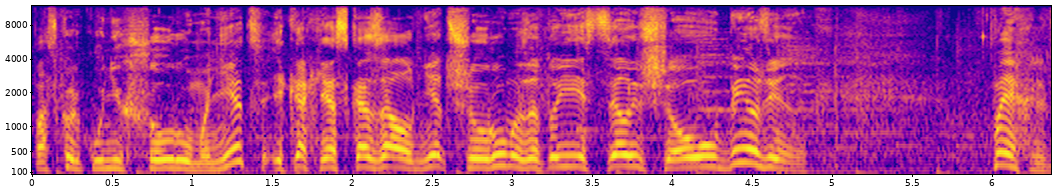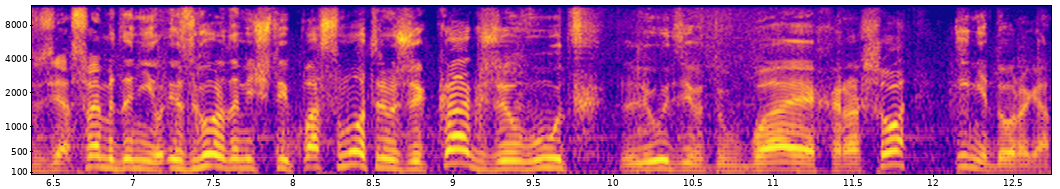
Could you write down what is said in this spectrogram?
поскольку у них шоурума нет, и, как я сказал, нет шоурума, зато есть целый шоу-билдинг. Поехали, друзья, с вами Данил из города мечты. Посмотрим же, как живут люди в Дубае хорошо и недорого.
